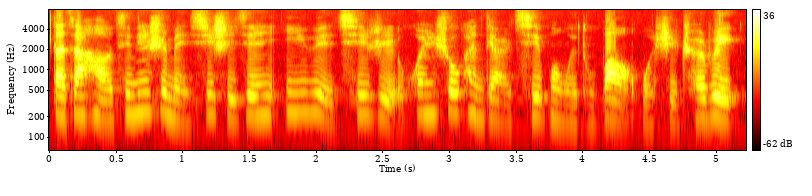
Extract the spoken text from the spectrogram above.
大家好，今天是美西时间一月七日，欢迎收看第二期《问为读报》，我是 Cherry。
